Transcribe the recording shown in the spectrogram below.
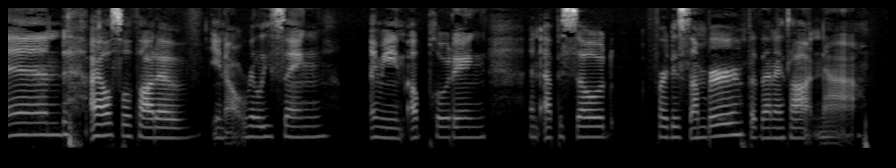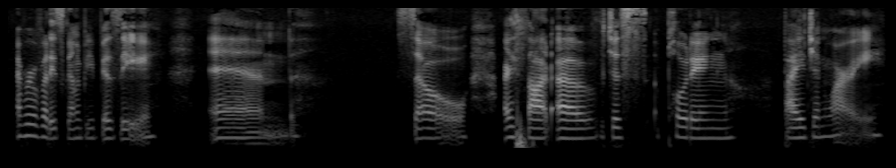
and I also thought of, you know, releasing, I mean, uploading an episode for December, but then I thought, nah, everybody's gonna be busy. And so I thought of just uploading by January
